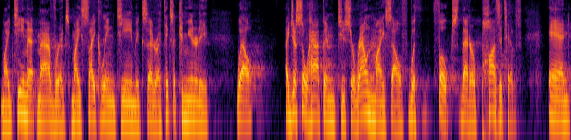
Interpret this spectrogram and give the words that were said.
my team at Maverix, my cycling team, et cetera. It takes a community. Well, I just so happen to surround myself with folks that are positive and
